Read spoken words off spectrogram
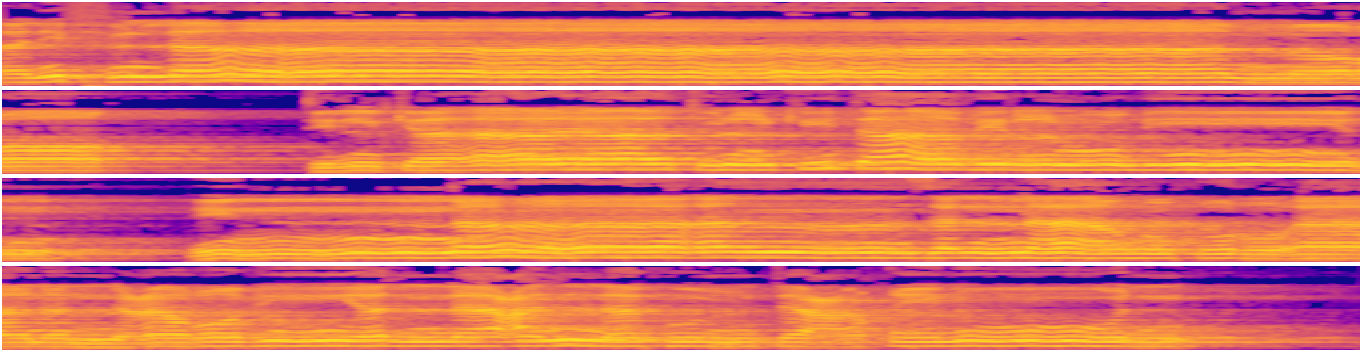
ألف تلك آيات الكتاب المبين. إنا أنزلناه قرآنا عربيا لعلكم تعقلون.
